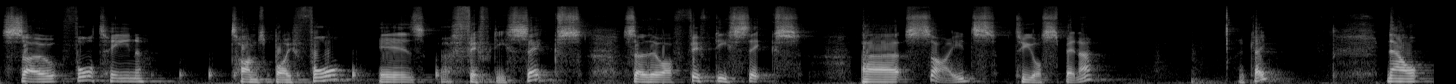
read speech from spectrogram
So 14 times by 4 is 56. So there are 56 uh, sides to your spinner. Okay. Now,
